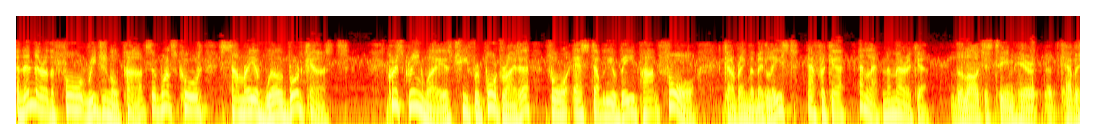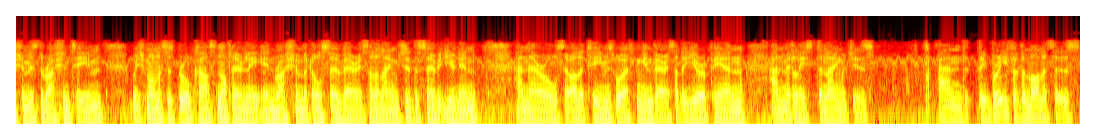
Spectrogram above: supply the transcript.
And then there are the four regional parts of what's called Summary of World Broadcasts. Chris Greenway is chief report writer for SWB Part 4, covering the Middle East, Africa, and Latin America. The largest team here at, at Caversham is the Russian team, which monitors broadcasts not only in Russian but also various other languages of the Soviet Union. And there are also other teams working in various other European and Middle Eastern languages. And the brief of the monitors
